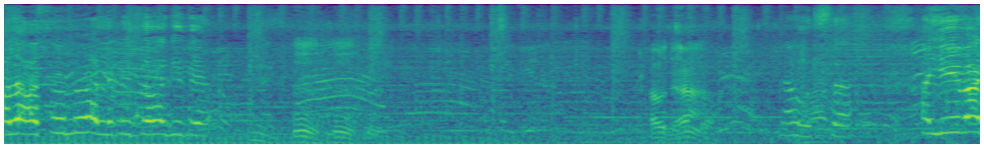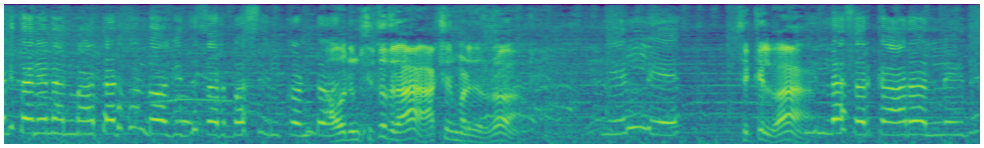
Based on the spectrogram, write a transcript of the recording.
ಅದು ಹಸುನು ಅಲ್ಲಿ ಬಿದ್ದೋಗಿದೆ. ಹ್ಞೂ ಹ್ಞೂ ಹ್ಞೂ ಹೌದಾ? ಹೌದು ಸರ್. ಇವಾಗ ತಾನೇ ನಾನು ಮಾತಾಡ್ಕೊಂಡು ಹೋಗಿದ್ದು ಸರ್ ಬಸ್ ಇಳ್ಕೊಂಡು ಅವ್ರು ನಿಮ್ಗೆ ಸಿಕ್ಕಿದ್ರಾ? ಆಕ್ಷನ್ ಮಾಡಿದ್ರು ಎಲ್ಲಿ? ಸಿಕ್ಕಿಲ್ವಾ? ಇಲ್ಲ ಸರ್ ಕಾರು ಅಲ್ಲೇ ಇದೆ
